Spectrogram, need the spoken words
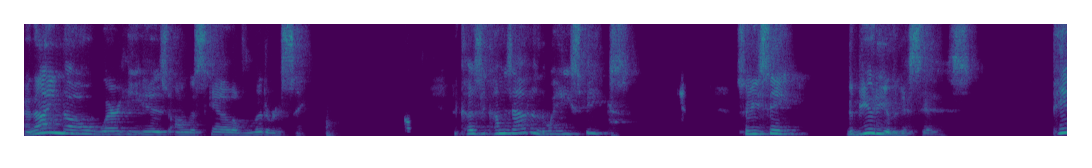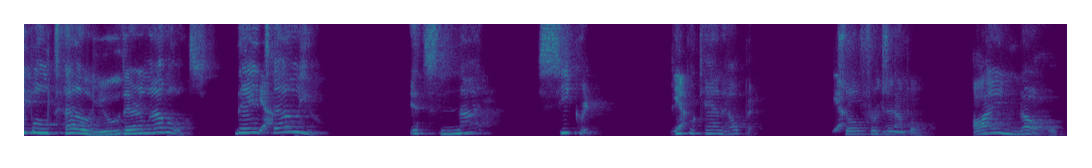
and I know where he is on the scale of literacy because it comes out in the way he speaks. So you see, the beauty of this is people tell you their levels. They yeah. tell you. It's not secret. People yeah. can't help it. Yeah. So, for example, I know,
